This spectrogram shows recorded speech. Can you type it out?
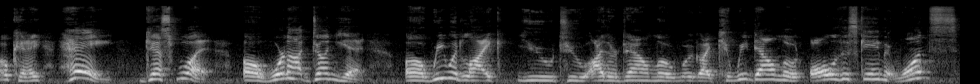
okay, hey, guess what? Uh, we're not done yet. Uh, we would like you to either download, like, can we download all of this game at once?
